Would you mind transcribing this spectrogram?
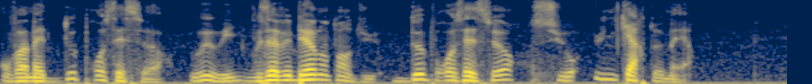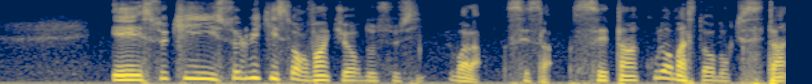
on va mettre deux processeurs. Oui, oui, vous avez bien entendu, deux processeurs sur une carte mère. Et ce qui, celui qui sort vainqueur de ceci, voilà, c'est ça. C'est un Cooler Master, donc c'est un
